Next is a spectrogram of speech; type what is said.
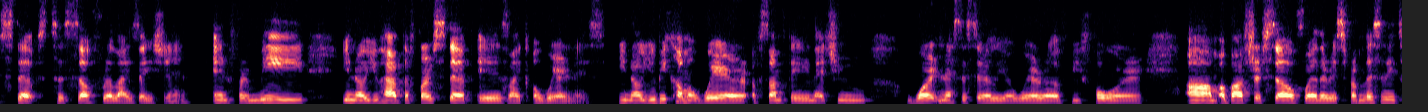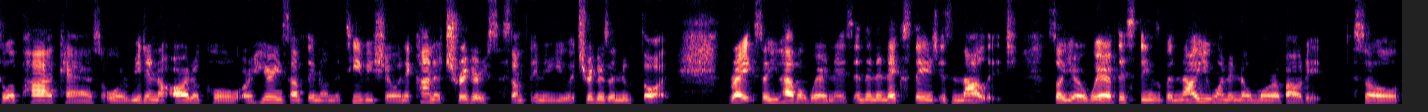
steps to self realization. And for me, you know, you have the first step is like awareness. You know, you become aware of something that you weren't necessarily aware of before um, about yourself, whether it's from listening to a podcast or reading an article or hearing something on the TV show, and it kind of triggers something in you. It triggers a new thought, right? So you have awareness. And then the next stage is knowledge. So you're aware of these things, but now you want to know more about it. So,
